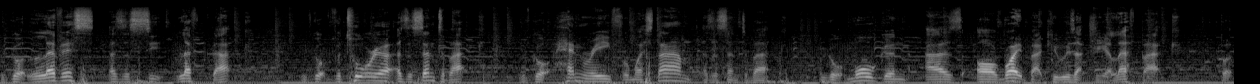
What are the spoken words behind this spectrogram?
We've got Levis as a left back. We've got Vitoria as a centre back. We've got Henry from West Ham as a centre back. We've got Morgan as our right back, who is actually a left back. But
